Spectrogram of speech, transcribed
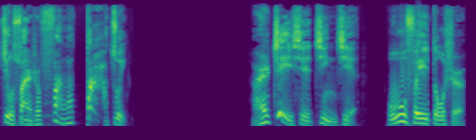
就算是犯了大罪。而这些境界，无非都是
